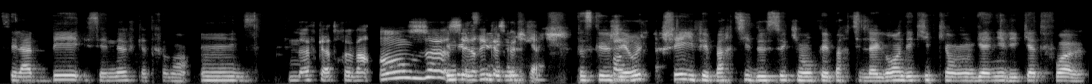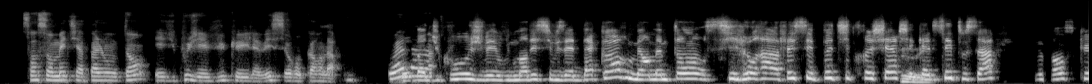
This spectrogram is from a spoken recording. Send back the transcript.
C'est la B, c'est 9,91. 9,91. Cédric, qu'est-ce que tu cherches? Parce que j'ai recherché, il fait partie de ceux qui ont fait partie de la grande équipe qui ont gagné les quatre fois 500 euh, mètres il n'y a pas longtemps. Et du coup, j'ai vu qu'il avait ce record-là. Voilà. bah, du coup, je vais vous demander si vous êtes d'accord, mais en même temps, si Laura a fait ses petites recherches et qu'elle sait tout ça, je pense que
